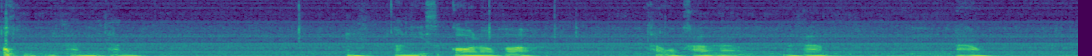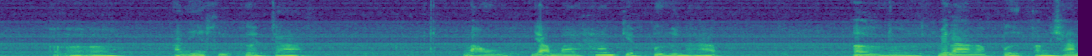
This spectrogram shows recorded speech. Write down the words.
โอ้โห ไม่ทัน ไม่ทัน ตอนนี้สกอร์เราก็เท่ากับเขาแล้วนะครับ อ้าว เออเอันนี้คือเกิดจาก เราย้ำว่าห้ามเก็บปืนนะครับ เออเวลาเราเปิดฟังก์ชัน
